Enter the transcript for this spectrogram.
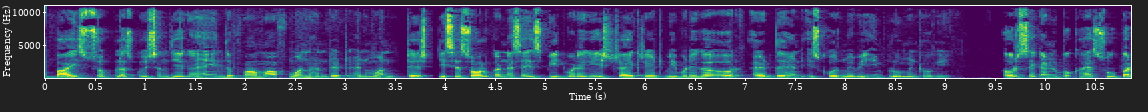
2200 प्लस क्वेश्चन दिए गए हैं in the form of 101 test जिसे सॉल्व करने से स्पीड बढ़ेगी स्ट्राइक रेट भी बढ़ेगा और एट द एंड स्कोर में भी इम्प्रूवमेंट होगी। और सेकंड बुक है super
